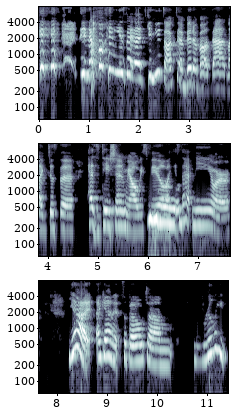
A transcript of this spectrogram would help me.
you know, when you say that, can you talk to a bit about that? Like just the hesitation we always feel, like, is that me? Or yeah, again, it's about um, really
